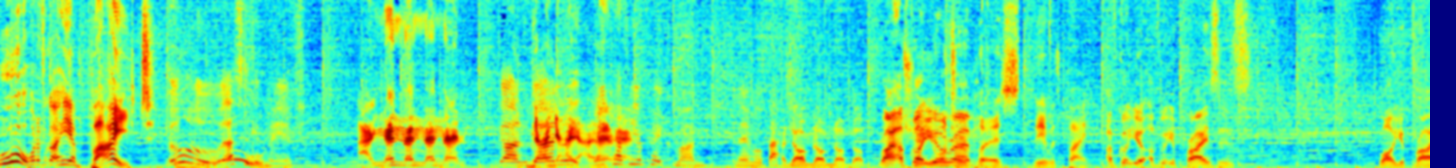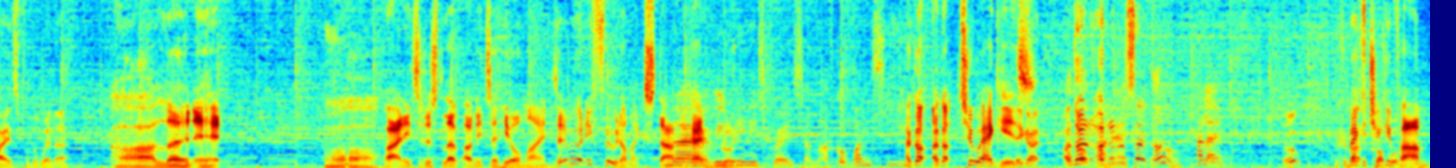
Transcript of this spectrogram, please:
Ooh, what have I got here? Bite. Ooh, that's a good move. Ah, nom, nom, nom, nom. Go on, go Nah, and nah, re- nah, nah, recover your Pokemon, and then we'll Ah, battle. Nom nom nom nom. Right, I've Sure got you your want to um, replace Leah with Bite. I've got your I've got your prizes. Well, your prize for the winner. Ah, learn it. Oh, right, I need to just level. I need to heal mine. Has anyone got any food? I'm like starving. I no, can't we run. really need to grow some. I've got one seed. I got I got two eggies. There you go. I I've don't I don't egg. understand. Oh, hello. Oh, We can make a chicken cobbled. farm.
